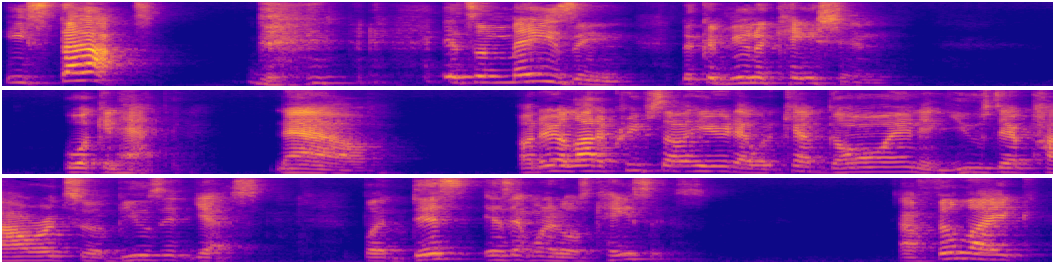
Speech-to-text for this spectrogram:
He stopped. it's amazing the communication, what can happen. Now, are there a lot of creeps out here that would have kept going and used their power to abuse it? Yes. But this isn't one of those cases. I feel like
